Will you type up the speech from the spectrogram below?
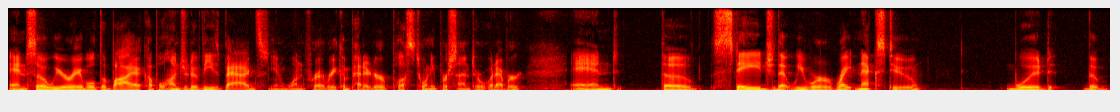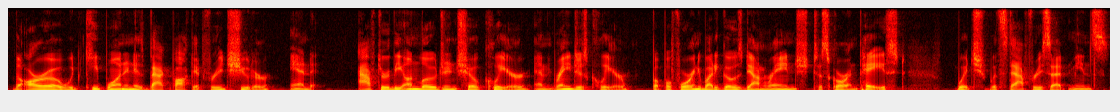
And so we were able to buy a couple hundred of these bags, you know, one for every competitor plus 20% or whatever. And the stage that we were right next to would the the RO would keep one in his back pocket for each shooter and after the unload and show clear and range is clear, but before anybody goes down range to score and paste, which with staff reset means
